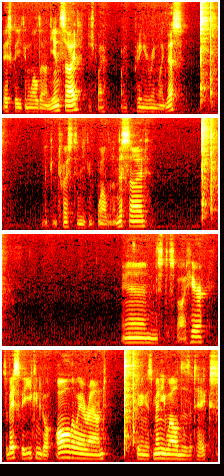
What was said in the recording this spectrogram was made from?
Basically, you can weld it on the inside just by, by putting your ring like this. You can twist and you can weld it on this side. And just a spot here. So basically, you can go all the way around doing as many welds as it takes.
